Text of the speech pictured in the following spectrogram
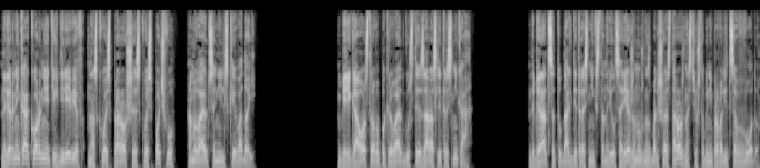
Наверняка корни этих деревьев, насквозь проросшие сквозь почву, омываются нильской водой. Берега острова покрывают густые заросли тростника. Добираться туда, где тростник становился реже, нужно с большой осторожностью, чтобы не провалиться в воду.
